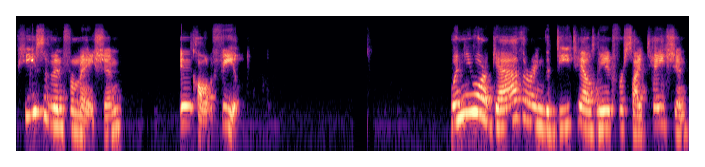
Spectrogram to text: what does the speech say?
piece of information is called a field. When you are gathering the details needed for citation,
